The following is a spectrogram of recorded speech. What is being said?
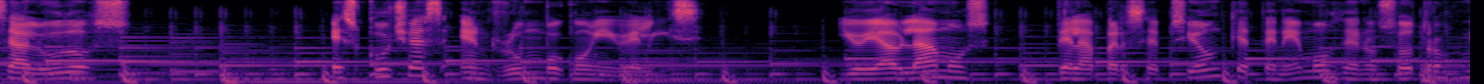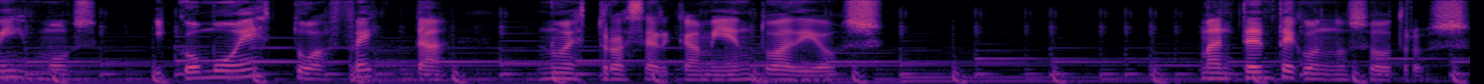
Saludos. Escuchas en Rumbo con Ibeliz y hoy hablamos de la percepción que tenemos de nosotros mismos y cómo esto afecta nuestro acercamiento a Dios. Mantente con nosotros.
